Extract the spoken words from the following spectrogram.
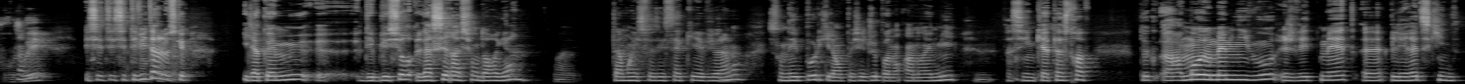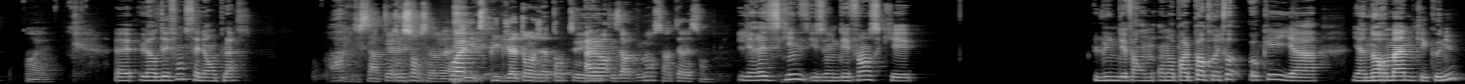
pour jouer, Et c'était vital parce que il a quand même eu euh, des blessures, lacération d'organes. Ouais. Tellement il se faisait saquer violemment. Son épaule qui l'a empêché de jouer pendant un an et demi. Mm. Enfin, c'est une catastrophe. Donc, alors moi, au même niveau, je vais te mettre euh, les Redskins. ouais. Euh, leur défense, elle est en place. Ah, c'est intéressant ça. Ouais. Explique, j'attends, j'attends tes, arguments, c'est intéressant. Les Redskins, ils ont une défense qui est l'une des. Enfin, on n'en parle pas encore une fois. Ok, il y a, y a Norman qui est connu.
